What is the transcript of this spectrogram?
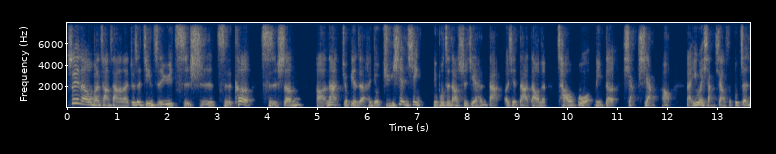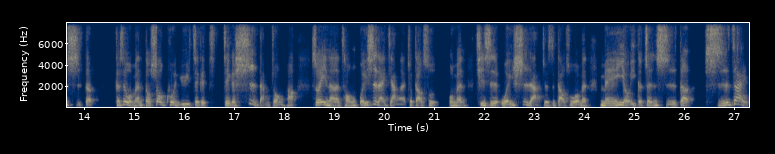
所以呢，我们常常呢，就是仅止于此时此刻此生啊，那就变得很有局限性。你不知道世界很大，而且大到呢，超过你的想象啊。那因为想象是不真实的，可是我们都受困于这个这个事当中哈。所以呢，从唯识来讲啊，就告诉我们，其实唯识啊，就是告诉我们，没有一个真实的实在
